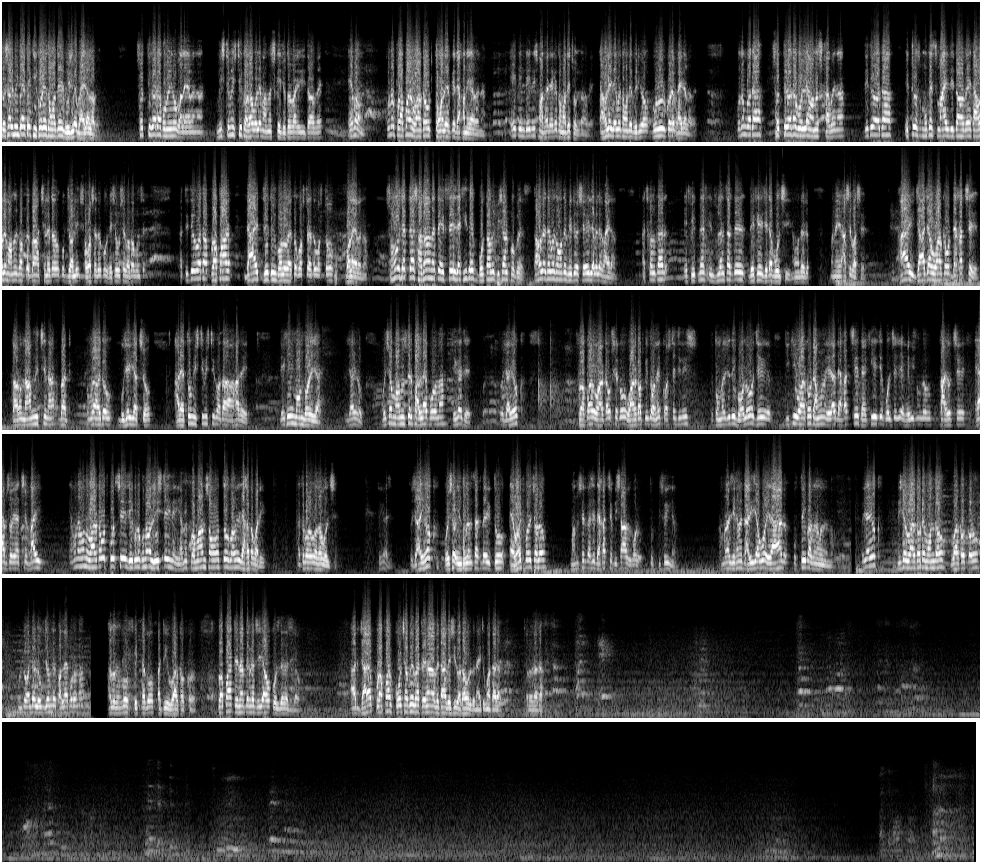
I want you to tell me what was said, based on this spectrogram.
Social মিডিয়াতে কি করে তোমাদের ভিডিও ভাইরাল হবে? সত্যি কথা কোনোদিনও বলা যাবে না। মিষ্টি মিষ্টি কথা বলে মানুষকে জুতোর বাড়ি দিতে হবে এবং কোনো প্রপার ওয়ার্কআউট তোমাদেরকে দেখানো যাবে না। এই তিনটে জিনিস মাথায় রেখে তোমাদের চলতে হবে। তাহলেই দেখবে তোমাদের ভিডিও হুড় করে ভাইরাল হবে। প্রথম কথা, সত্যি কথা বললে মানুষ খাবে না। দ্বিতীয় কথা, একটু মুখে স্মাইল দিতে হবে, তাহলে মানুষ ভাববে বা ছেলেটাও খুব জলি সবার সাথে খুব হেসে হেসে কথা বলছে। তৃতীয় কথা প্রপার ডায়েট যদি তুমি বলো, এত কষ্ট এত কষ্ট বলা যাবে না। সহজ একটা সাধারণ একটা এক্সারসাইজ দেখিয়ে বলতে হবে বিশাল প্রোগ্রেস তাহলে দেখবে তোমাদের ভিডিও সেই লেভেলে ভাইরাল আজকালকার এই ফিটনেস ইনফ্লুয়েন্সারদের দেখে যেটা বলছি, আমাদের মানে আশেপাশে। ভাই, যা যা ওয়ার্কআউট দেখাচ্ছে, কারও নাম নিচ্ছি না বাট তোমরা হয়তো বুঝেই যাচ্ছ। আর এত মিষ্টি মিষ্টি কথা, আহারে, দেখেই মন ভরে যায়। যাই হোক, ওইসব মানুষদের পাল্লায় পড়ো না, ঠিক আছে? তো যাই হোক প্রপার ওয়ার্কআউট শেখো। ওয়ার্কআউট কিন্তু অনেক কষ্টের জিনিস। তো তোমরা যদি বলো যে কি কি ওয়ার্কআউট এমন এরা দেখাচ্ছে, দেখিয়ে যে বলছে যে হেভি সুন্দর কাজ হচ্ছে অ্যাপস হয়ে যাচ্ছে, ভাই এমন এমন ওয়ার্কআউট করছে যেগুলো কোনো লিস্টেই নেই, আমি প্রমাণ ভাবে দেখাতে পারি। এত বড় কথা বলছে। ঠিক আছে? তো যাই হোক, ওইসব ইনফ্লুয়েন্সারদের একটু অ্যাভয়েড করে চলো। মানুষের কাছে দেখাচ্ছে বিশাল বড়, তো কিছুই না। আমরা যেখানে দাঁড়িয়ে যাব, এরা আর উঠতেই পারবে না আমাদের যাই হোক, নিজের ওয়ার্কআউটে মন দাও ওয়ার্কআউট করো। উল্টো পাল্টা লোকজনদের পাল্লায় পড়ো না। ভালো থাকো ফিট থাকো ফাটিয়ে ওয়ার্কআউট করো। প্রপার ট্রেনারদের কাছে যাও কোচদের কাছে যাও। আর যারা প্রপার কোচ হবে বা ট্রেনার হবে, তারা বেশি কথা বলবে না মাথা রাখবে চলো দাদা।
